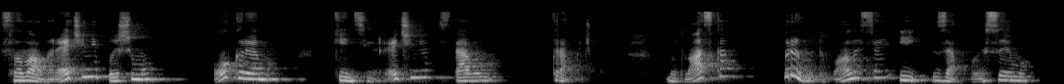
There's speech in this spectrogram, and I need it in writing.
Слова в реченні пишемо окремо. В кінці речення ставимо крапочку. Будь ласка, приготувалися і записуємо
